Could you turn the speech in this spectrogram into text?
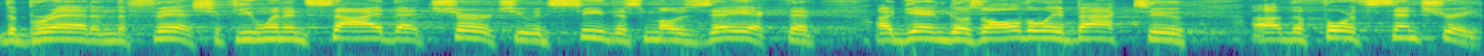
the bread and the fish. If you went inside that church, you would see this mosaic that, again, goes all the way back to uh, the fourth century,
